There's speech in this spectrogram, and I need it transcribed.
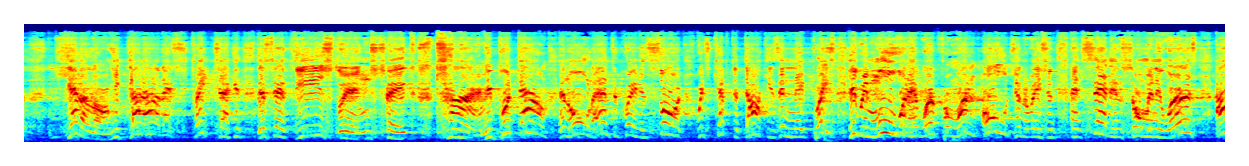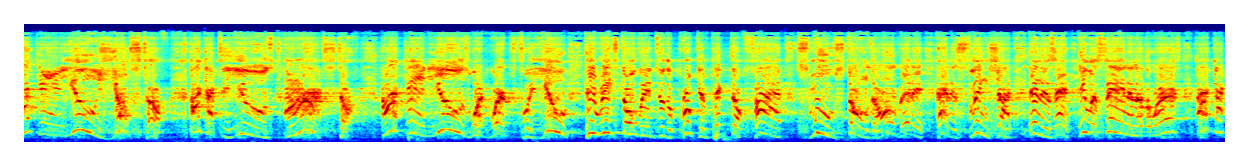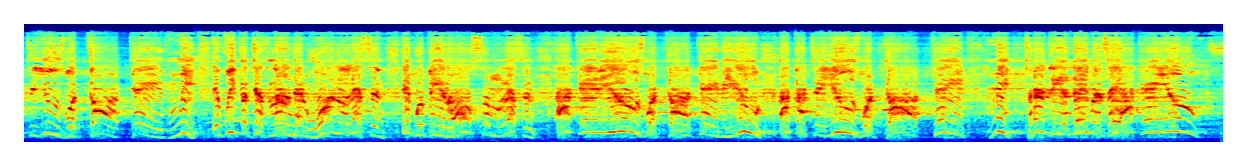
get along. He got out of that straitjacket that said these things take time. He put down an old antiquated sword which kept the darkies in their place. He removed what had worked from one old generation and said in so many words, I can't use your stuff. I got to use my stuff. I can't use what works for you. He reached over into the brook and picked up five smooth stones and already had a slingshot in his hand. He was saying, in other words, I got to use what God gave me. If we could just learn that one lesson, it would be an awesome lesson. I can't use what God gave you. I got to use what God gave me. Turn to your neighbor and say, I can't use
